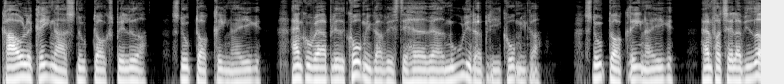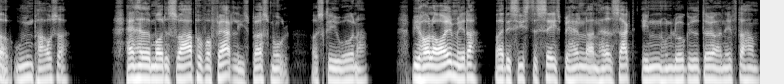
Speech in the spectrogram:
Kravle griner af Snoop Dogs billeder. Snoop Dogg griner ikke. Han kunne være blevet komiker, hvis det havde været muligt at blive komiker. Snoop Dogg griner ikke. Han fortæller videre uden pauser. Han havde måttet svare på forfærdelige spørgsmål og skrive under. Vi holder øje med dig, var det sidste sagsbehandleren havde sagt, inden hun lukkede døren efter ham.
